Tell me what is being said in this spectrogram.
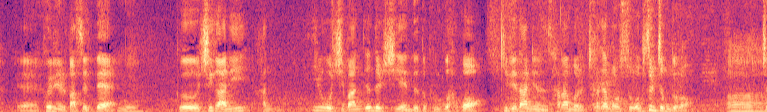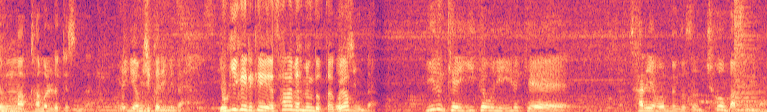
예, 거리를 봤을 때 네. 그 시간이 한 7시 반, 8시인데도 불구하고 길에 다니는 사람을 찾아볼 수 없을 정도로 아. 적막함을 느꼈습니다. 여기 음식거리입니다. 여기가 이렇게 사람이 한 명도 없다고요? 없습니다. 이렇게 이태원이 이렇게 사람 없는 것은 처음 봤습니다.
